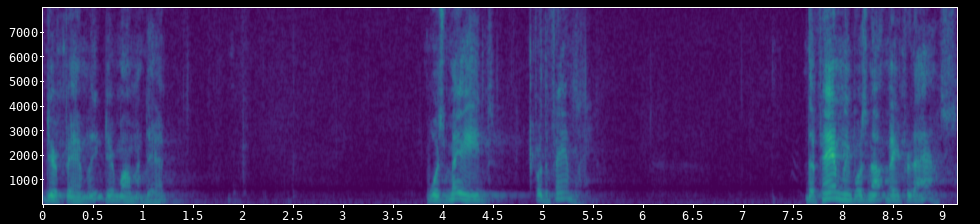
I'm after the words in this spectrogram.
dear family, dear mom and dad, was made for the family. The family was not made for the house.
